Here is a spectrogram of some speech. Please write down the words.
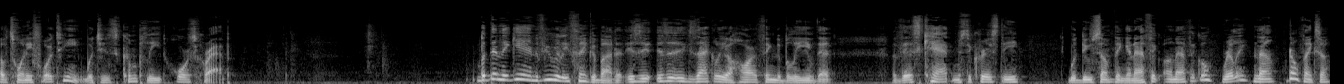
of 2014, which is complete horse crap. But then again, if you really think about it, is it is it exactly a hard thing to believe that this cat, Mr. Christie, would do something unethic, unethical? Really? No, don't think so.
